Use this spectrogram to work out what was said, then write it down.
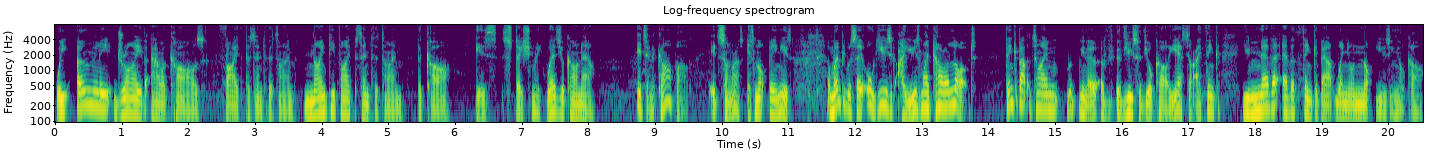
we only drive our cars 5% of the time. 95% of the time, the car is stationary. Where's your car now? It's in a car park. It's somewhere else. It's not being used. And when people say, oh, do you use I use my car a lot. Think about the time, you know, of, of use of your car. Yes, I think you never ever think about when you're not using your car.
